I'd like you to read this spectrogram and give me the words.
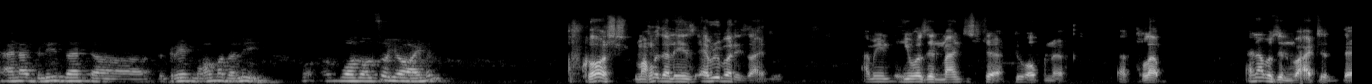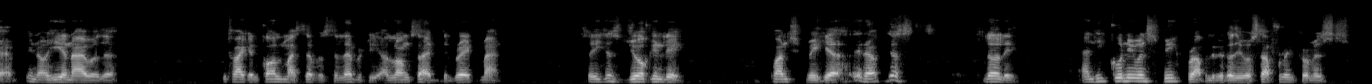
and I believe that uh, the great Muhammad Ali was also your idol. Of course, Muhammad Ali is everybody's idol. I mean, he was in Manchester to open a, a club, and I was invited there. You know, he and I were the, if I can call myself a celebrity, alongside the great man. So he just jokingly punched me here, you know, just slowly and he couldn't even speak properly because he was suffering from his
